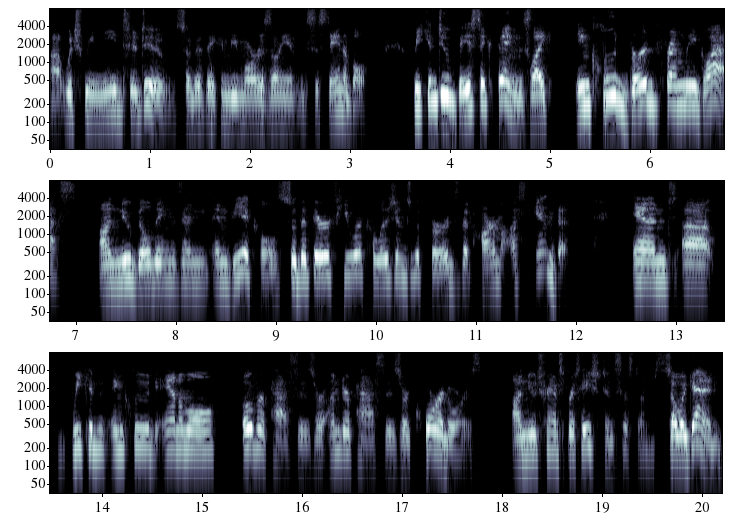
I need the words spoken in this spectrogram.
uh, which we need to do so that they can be more resilient and sustainable, we can do basic things like include bird friendly glass on new buildings and, and vehicles so that there are fewer collisions with birds that harm us and them. And uh, we can include animal overpasses or underpasses or corridors on new transportation systems. So again,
